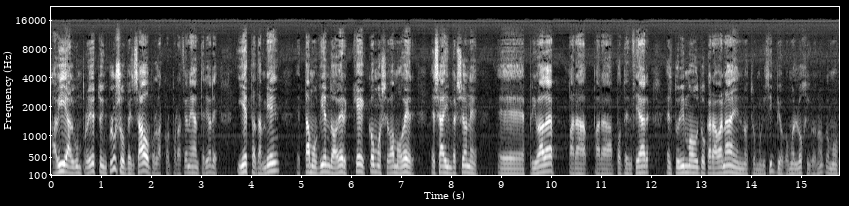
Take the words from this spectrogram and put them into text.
había algún proyecto incluso pensado por las corporaciones anteriores y esta también Estamos viendo a ver qué, cómo se va a mover esas inversiones eh, privadas para, para, potenciar el turismo autocaravana en nuestro municipio, como es lógico, ¿no? como,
